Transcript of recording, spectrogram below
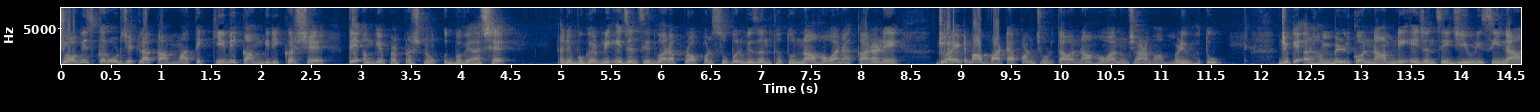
ચોવીસ કરોડ જેટલા કામમાં તે કેવી કામગીરી કરશે તે અંગે પણ પ્રશ્નો ઉદ્ભવ્યા છે. અને ભૂગર્ભની એજન્સી દ્વારા પ્રોપર સુપરવિઝન થતું ન હોવાના કારણે જોઈન્ટમાં વાટા પણ જોડતા ન હોવાનું જાણવા મળ્યું હતું. જોકે અરહમ બિલ્ડકોન નામની એજન્સી જીયુડીસીના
